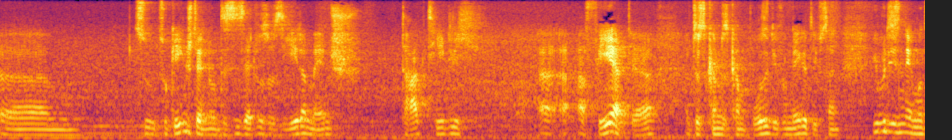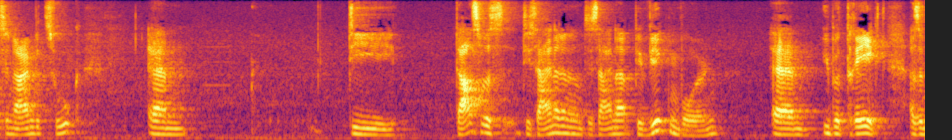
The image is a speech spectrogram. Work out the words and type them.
ähm, zu, zu, Gegenständen, und das ist etwas, was jeder Mensch tagtäglich äh, erfährt, ja? das, kann, das kann positiv und negativ sein, über diesen emotionalen Bezug ähm, die, das, was Designerinnen und Designer bewirken wollen, ähm, überträgt. Also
